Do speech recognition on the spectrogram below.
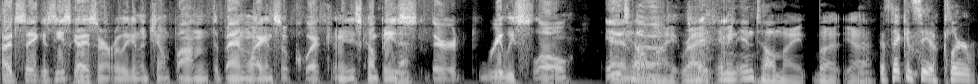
I'd say because these guys aren't really going to jump on the bandwagon so quick. I mean, these companies they're really slow. and, Intel uh, might, right? I mean, Intel might, but yeah. Yeah. If they can see a clear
